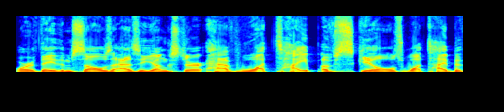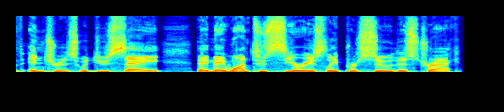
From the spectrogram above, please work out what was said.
or if they themselves as a youngster have what type of skills, what type of interests would you say they may want to seriously pursue this track?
